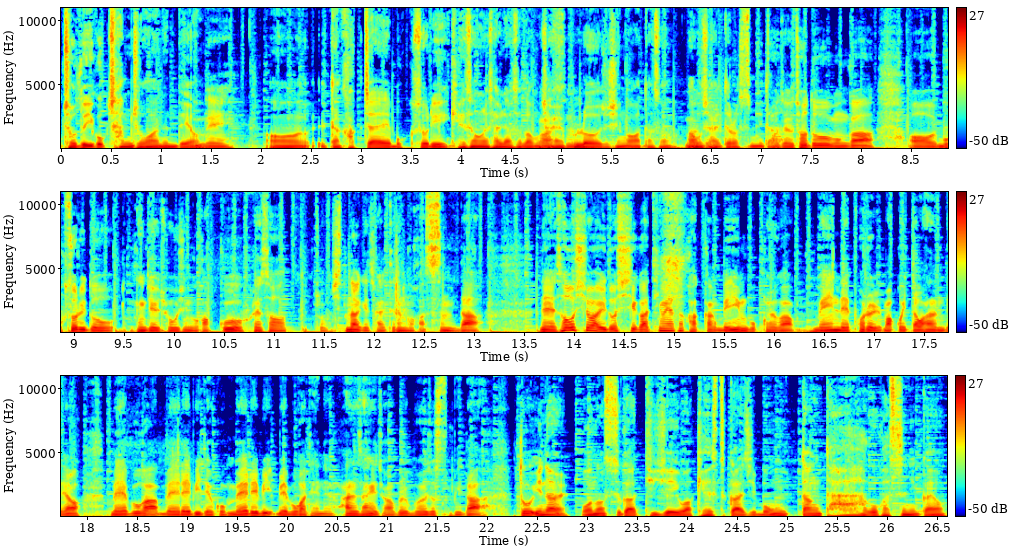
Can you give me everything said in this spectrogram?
저도 이 곡 참 좋아하는데요. 네. 어, 일단 각자의 목소리 개성을 살려서 너무 잘 맞습니다. 불러주신 것 같아서 너무 맞아요. 잘 들었습니다. 맞아요. 저도 뭔가 어, 목소리도 굉장히 좋으신 것 같고 그래서 좀 신나게 잘 들은 것 같습니다. 네, 서호 씨와 이도 씨가 팀에서 각각 메인 보컬과 메인 래퍼를 맡고 있다고 하는데요. 메보가 메랩이 되고 메랩이 메보가 되는 환상의 조합을 보여줬습니다. 또 이날 원어스가 DJ와 게스트까지 몽땅 다 하고 갔으니까요.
